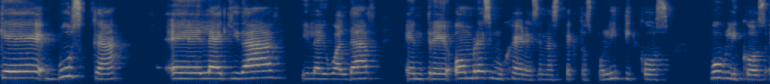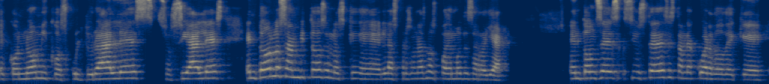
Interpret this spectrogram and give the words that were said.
que busca eh, la equidad y la igualdad entre hombres y mujeres en aspectos políticos, públicos, económicos, culturales, sociales, en todos los ámbitos en los que las personas nos podemos desarrollar. Entonces, si ustedes están de acuerdo de que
